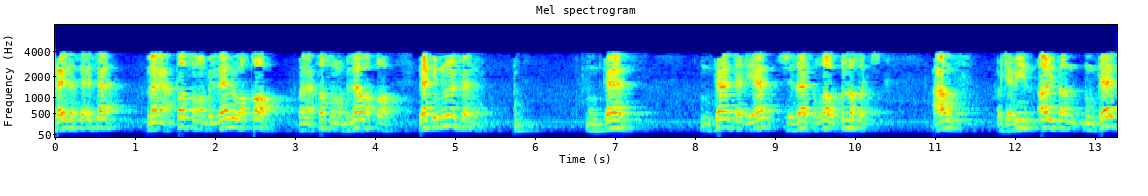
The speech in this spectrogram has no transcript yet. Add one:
الفائدة الثالثة من اعتصم بالله وقام. من اعتصم بالله وقام. لكن من الفائدة؟ ممتاز. ممتاز يا جهاد. جزاك الله كل خير. عوف وجميل. أيضا ممتاز.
